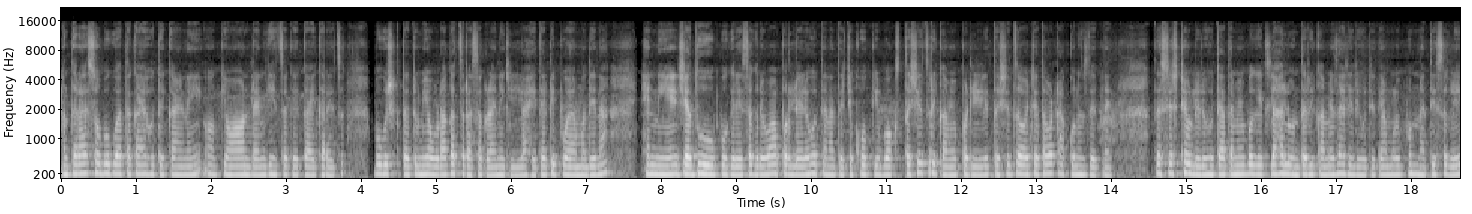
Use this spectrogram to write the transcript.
तर असं बघू आता काय होते काय नाही. किंवा ऑनलाईन घ्यायचं काय काय करायचं. बघू शकता तुम्ही एवढा कचरा सगळा निघलेला आहे. त्या टिपोयामध्ये ना ह्यांनी ज्या धूप वगैरे सगळे वापरलेले होते ना त्याचे खोके बॉक्स तसेच रिकामे पडलेले तसेच जवळच्या तवा टाकूनच देत नाहीत. तसेच ठेवलेले होते. आता मी बघितलं हलवून तर रिकामे झालेले होते. त्यामुळे पुन्हा ते सगळे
